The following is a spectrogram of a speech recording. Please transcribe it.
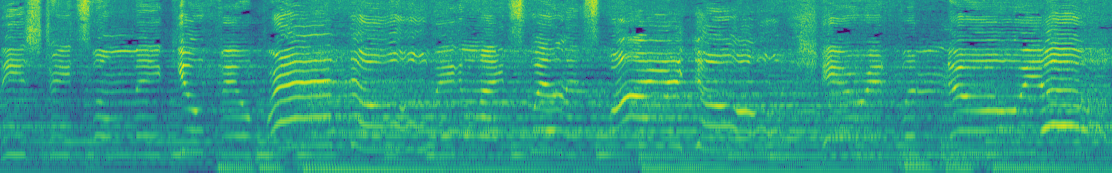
These streets will make you feel brand new. Big lights will inspire you. Hear it for New York,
